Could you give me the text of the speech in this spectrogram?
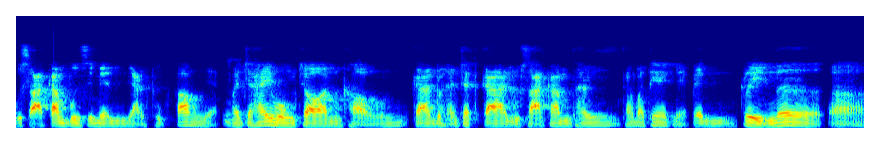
อุตสาหกรรมปูนซีเมนต์อย่างถูกต้องเนี่ยอืมมันจะให้วงจรของการบริหารจัดการอุตสาหกรรมทั้งทั้งประเทศเนี่ยเป็น greener เอ่อ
